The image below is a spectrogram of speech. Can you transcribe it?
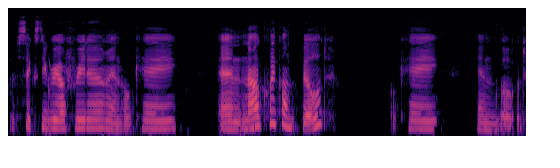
for 6 degree of freedom and OK. And now click on build, OK, and load.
